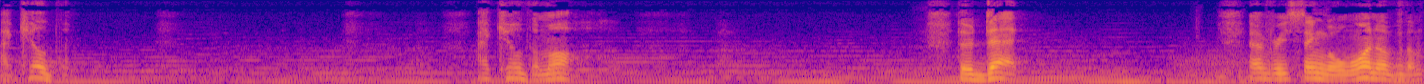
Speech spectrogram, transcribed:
I killed them. I killed them all. They're dead. Every single one of them.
